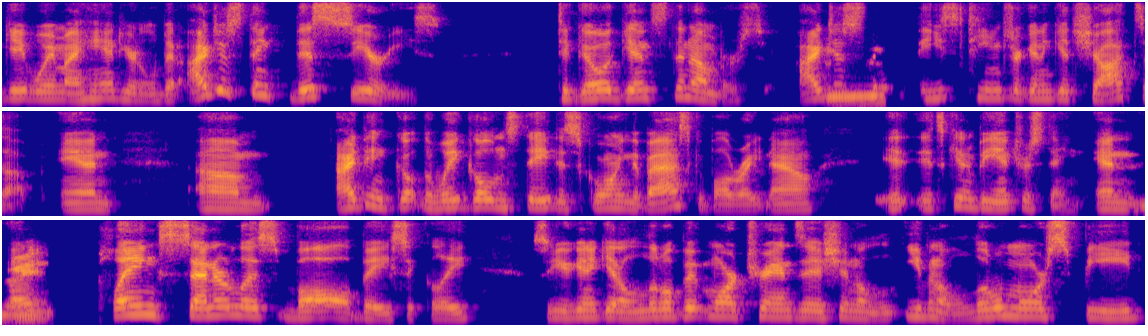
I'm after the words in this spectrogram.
gave away my hand here a little bit. I just think this series to go against the numbers. I just mm-hmm. think these teams are going to get shots up, and um, I think the way Golden State is scoring the basketball right now, it, it's going to be interesting. And, right. and, playing centerless ball basically, so you're going to get a little bit more transition, a, even a little more speed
